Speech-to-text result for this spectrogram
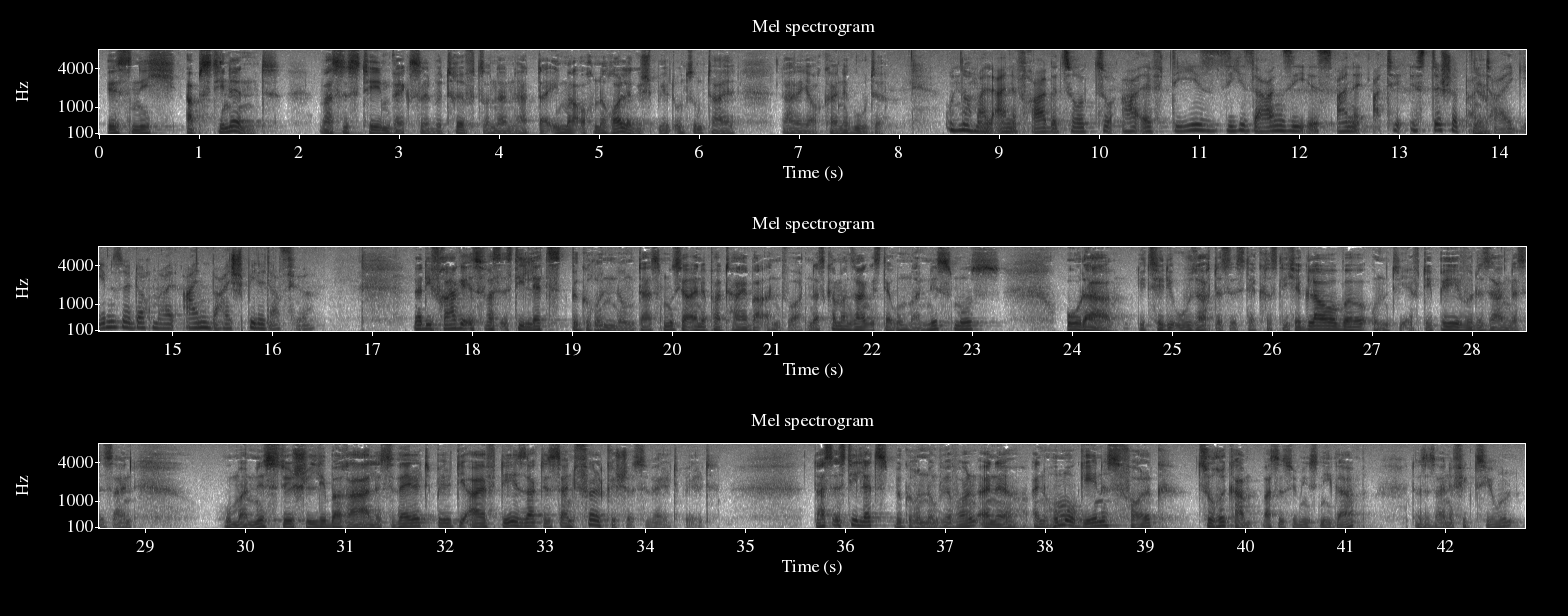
ist nicht abstinent, was Systemwechsel betrifft, sondern hat da immer auch eine Rolle gespielt und zum Teil leider ja auch keine gute. Und nochmal eine Frage zurück zur AfD. Sie sagen, sie ist eine atheistische Partei. Ja. Geben Sie doch mal ein Beispiel dafür. Na, die Frage ist, was ist die Letztbegründung? Das muss ja eine Partei beantworten. Das kann man sagen, ist der Humanismus Oder die CDU sagt, es ist der christliche Glaube und die FDP würde sagen, das ist ein humanistisch-liberales Weltbild. Die AfD sagt, es ist ein völkisches Weltbild. Das ist die Letztbegründung. Wir wollen eine, ein homogenes Volk zurückhaben, was es übrigens nie gab. Das ist eine Fiktion.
